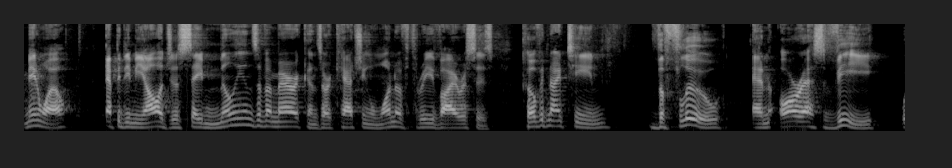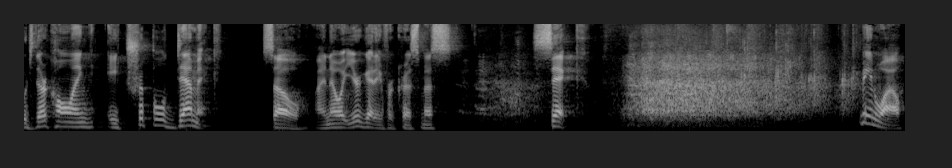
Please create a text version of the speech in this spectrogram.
Meanwhile, epidemiologists say millions of Americans are catching one of three viruses COVID 19, the flu, and RSV, which they're calling a triple demic. So, I know what you're getting for Christmas sick. Meanwhile,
